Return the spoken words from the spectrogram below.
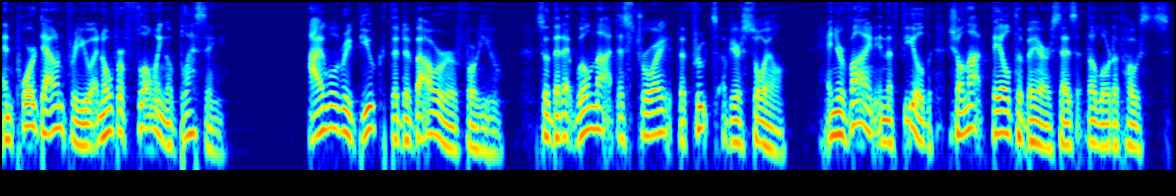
and pour down for you an overflowing of blessing. I will rebuke the devourer for you, so that it will not destroy the fruits of your soil and your vine in the field shall not fail to bear, says the Lord of hosts.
